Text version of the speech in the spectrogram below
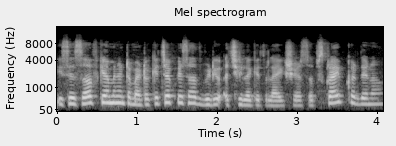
इसे सर्व किया मैंने टमाटो केचप के साथ। वीडियो अच्छी लगे तो लाइक शेयर सब्सक्राइब कर देना।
